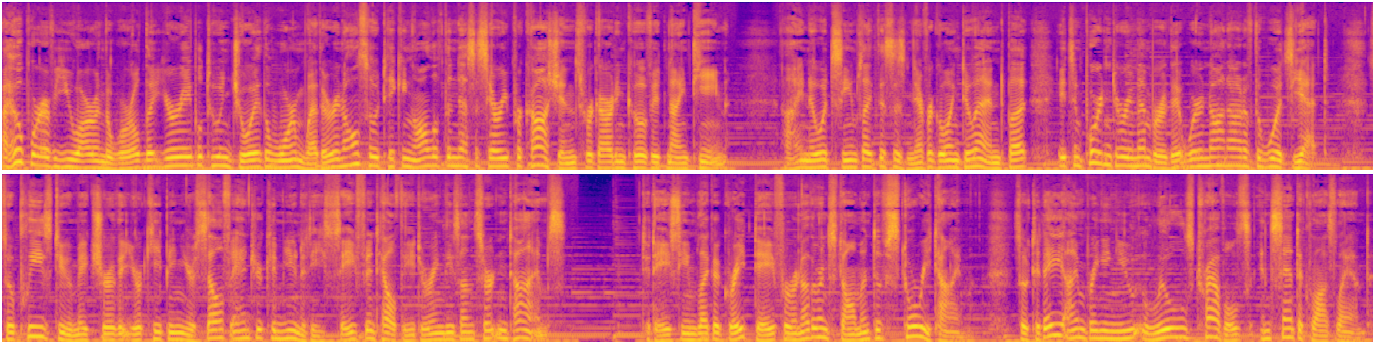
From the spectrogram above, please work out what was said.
I hope wherever you are in the world that you're able to enjoy the warm weather and also taking all of the necessary precautions regarding COVID 19. I know it seems like this is never going to end, but it's important to remember that we're not out of the woods yet. So please do make sure that you're keeping yourself and your community safe and healthy during these uncertain times. Today seemed like a great day for another installment of Story Time. So today I'm bringing you Lil's Travels in Santa Claus Land.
